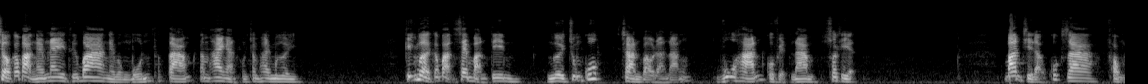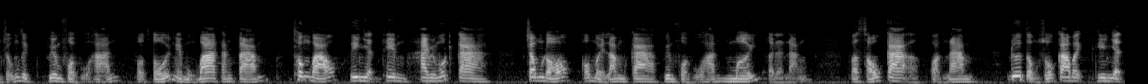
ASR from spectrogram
chào các bạn ngày hôm nay thứ ba ngày 4 tháng 8 năm 2020. Kính mời các bạn xem bản tin Người Trung Quốc tràn vào Đà Nẵng, Vũ Hán của Việt Nam xuất hiện. Ban chỉ đạo quốc gia phòng chống dịch viêm phổi Vũ Hán vào tối ngày 3 tháng 8 thông báo ghi nhận thêm 21 ca, trong đó có 15 ca viêm phổi Vũ Hán mới ở Đà Nẵng và 6 ca ở Quảng Nam, đưa tổng số ca bệnh ghi nhận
